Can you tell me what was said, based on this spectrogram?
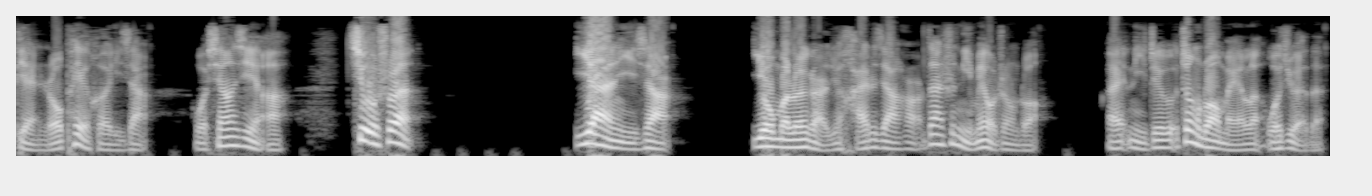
点揉配合一下，我相信啊，就算。验一下幽门螺杆菌还是加号，但是你没有症状，哎，你这个症状没了，我觉得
